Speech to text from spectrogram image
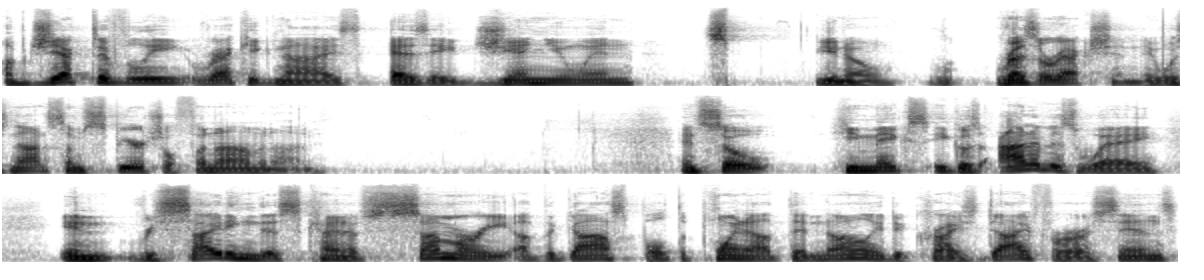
objectively recognized as a genuine, you know, resurrection. It was not some spiritual phenomenon. And so he makes he goes out of his way in reciting this kind of summary of the gospel to point out that not only did Christ die for our sins,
